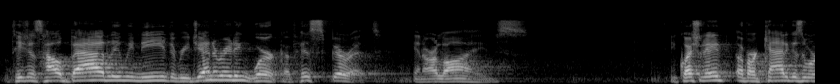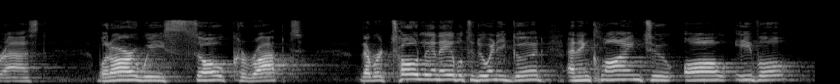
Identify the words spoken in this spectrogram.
It'll teach us how badly we need the regenerating work of His Spirit in our lives. In question 8 of our catechism, we're asked, but are we so corrupt that we're totally unable to do any good and inclined to all evil?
